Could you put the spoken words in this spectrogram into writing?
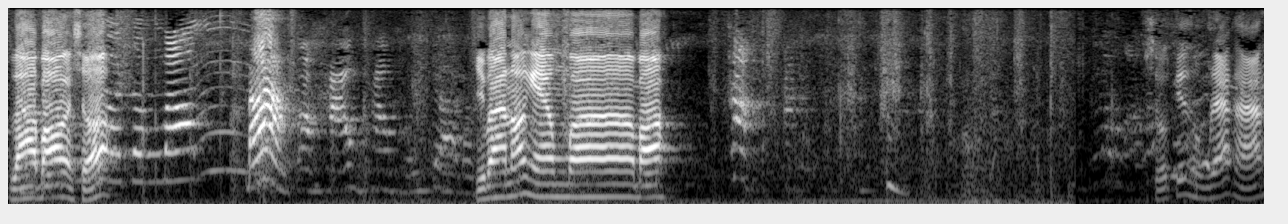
la bo sữa? Ba. Chị ba nói nghe không uh, sửa sữa thùng rác hả?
